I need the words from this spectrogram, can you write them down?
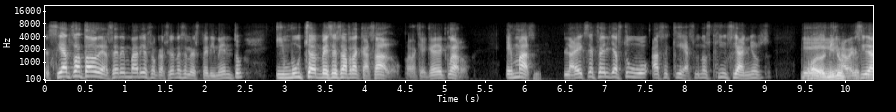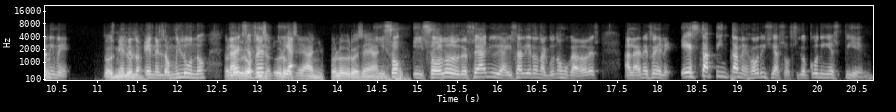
se ha tratado de hacer en varias ocasiones el experimento y muchas veces ha fracasado, para que quede claro. Es más, la XFL ya estuvo hace que hace unos 15 años, eh, a ver si Dani me... 2001. En, el, 2001, la XFL... Y solo duró ese año, solo duró ese año. Y, y, solo duró ese año y de ahí salieron algunos jugadores a la NFL. Esta pinta mejor y se asoció con ESPN.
